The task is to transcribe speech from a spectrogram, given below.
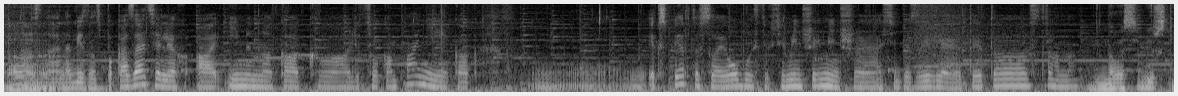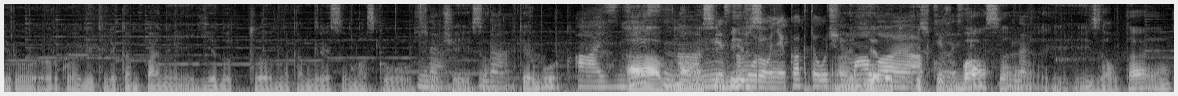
не а. знаю, на бизнес-показателях, а именно как э, лицо компании, как эксперты в своей области все меньше и меньше о себе заявляют. И это странно. Новосибирские руководители компании едут э, на конгрессы в Москву, Сочи да, и Санкт-Петербург. Да. А здесь а на местном уровне как-то очень мало едут активности. Из Кузбасса, да. из Алтая,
